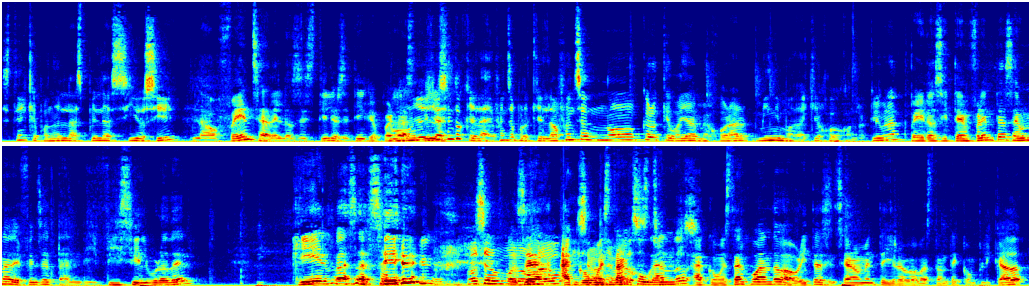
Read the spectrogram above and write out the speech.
se tienen que poner las pilas sí o sí. La ofensa de los Steelers se tiene que poner No, las yo, yo pilas. siento que la defensa, porque la ofensa no creo que vaya a mejorar mínimo de aquí al juego contra Cleveland. Pero si te enfrentas a una defensa tan difícil, brother, ¿qué vas a hacer? Va a ser un o sea, a como a están jugando, a como están jugando ahorita, sinceramente yo lo veo bastante complicado.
